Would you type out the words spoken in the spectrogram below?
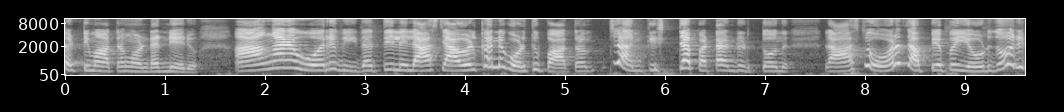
വെട്ടി മാത്രം കൊണ്ടേണ്ടി വരും. അങ്ങനെ ഒരു വിധത്തിൽ ലാസ്റ്റ് അവൾക്ക് തന്നെ കൊടുത്ത് പാത്രം. എനിക്ക് ഇഷ്ടപ്പെട്ട എന്റെ എടുത്തോന്ന്. ലാസ്റ്റ് ഓടെ തപ്പിയപ്പോൾ എവിടുന്നോ ഒരു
